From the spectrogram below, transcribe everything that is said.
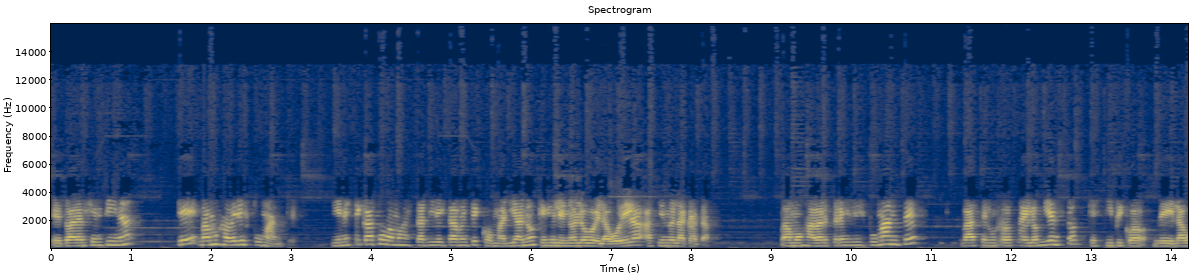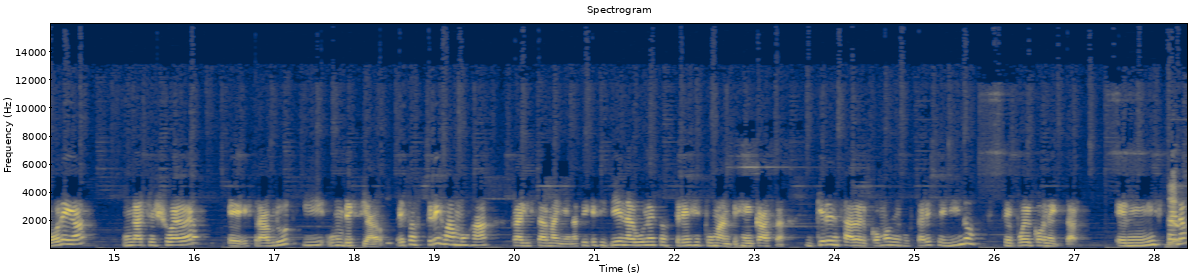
de toda la Argentina, que vamos a ver espumantes. Y en este caso vamos a estar directamente con Mariano, que es el enólogo de la bodega, haciendo la cata. Vamos a ver tres espumantes, va a ser un rosa de los vientos, que es típico de la bodega, un H. Schroeder, eh, extra brut y un deseado. Esos tres vamos a realizar mañana. Así que si tienen alguno de esos tres espumantes en casa y quieren saber cómo degustar ese vino, se puede conectar. En Instagram,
